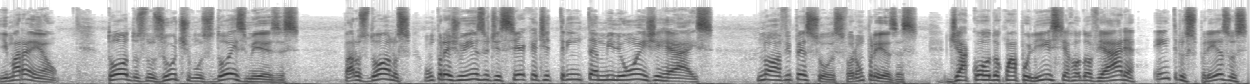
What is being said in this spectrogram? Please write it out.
e Maranhão. Todos nos últimos dois meses. Para os donos, um prejuízo de cerca de 30 milhões de reais nove pessoas foram presas. De acordo com a polícia rodoviária, entre os presos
